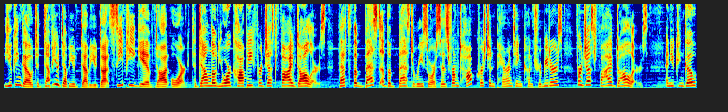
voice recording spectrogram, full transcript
You can go to www.cpgive.org to download your copy for just $5. That's the best of the best resources from top Christian parenting contributors for just $5 and you can go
